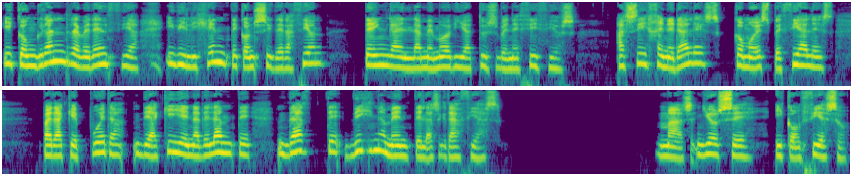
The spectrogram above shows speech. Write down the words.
y con gran reverencia y diligente consideración tenga en la memoria tus beneficios, así generales como especiales, para que pueda de aquí en adelante darte dignamente las gracias. Mas yo sé y confieso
